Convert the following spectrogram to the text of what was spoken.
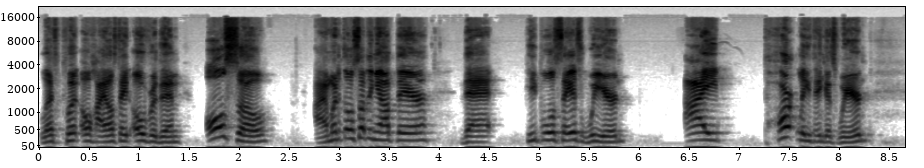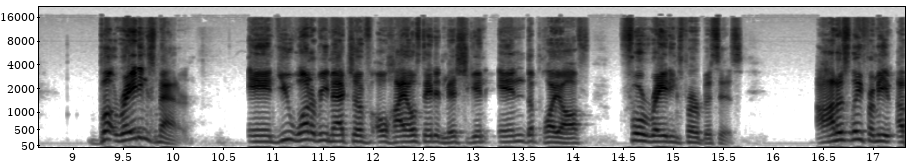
Let's put Ohio State over them. Also, I'm going to throw something out there that people will say is weird. I partly think it's weird, but ratings matter. And you want a rematch of Ohio State and Michigan in the playoff for ratings purposes. Honestly, for me, uh,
